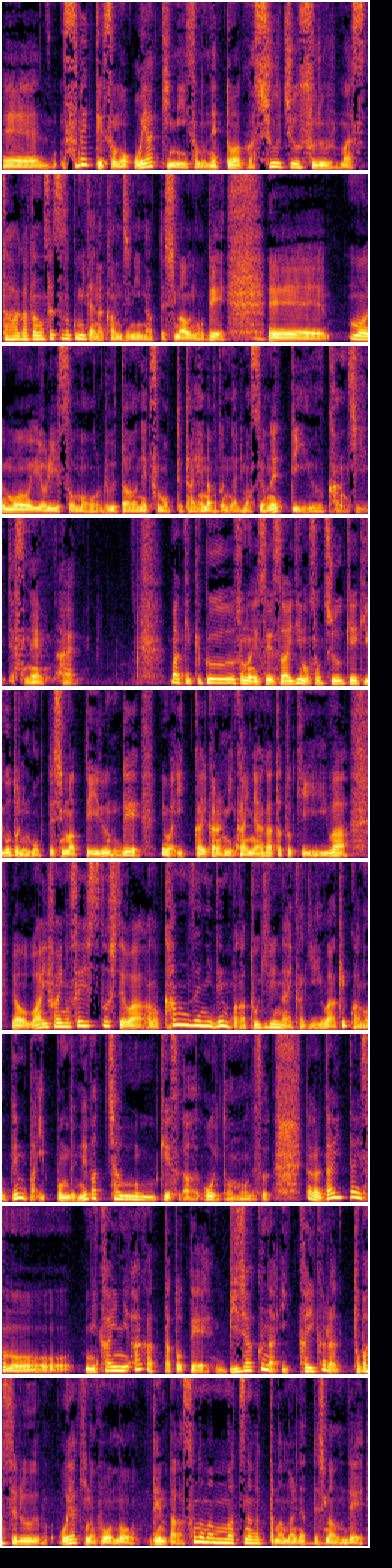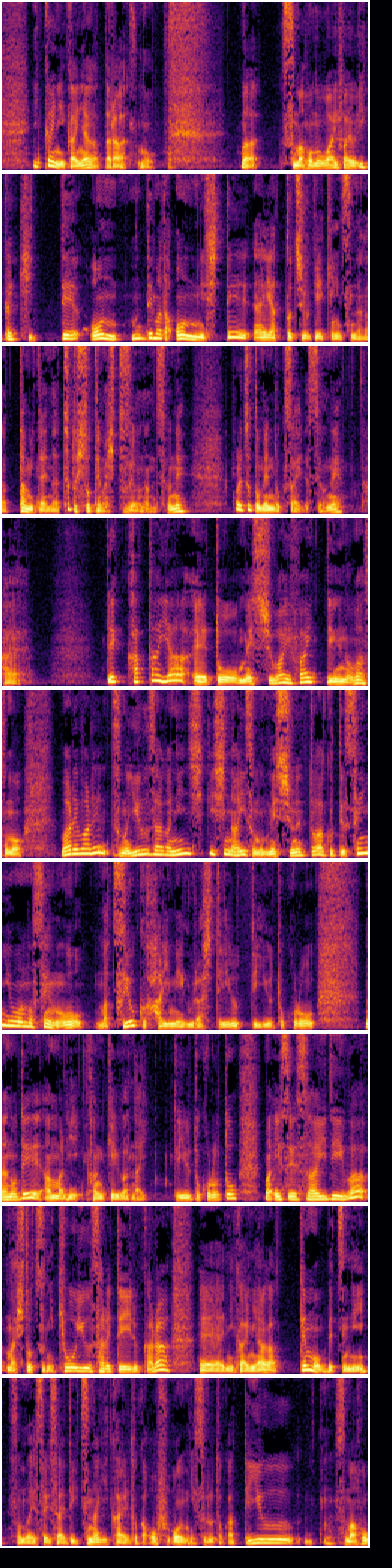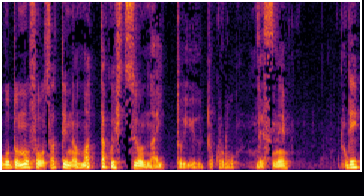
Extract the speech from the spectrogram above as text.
えー、全てその親機にそのネットワークが集中する、まあ、スター型の接続みたいな感じになってしまうので、えー、もうもうよりそのルーターは熱持って大変なことになりますよねっていう感じですね。はい。まあ結局その SSID もその中継機ごとに持ってしまっているんで、要は1階から2階に上がった時は、Wi-Fi の性質としては、あの完全に電波が途切れない限りは結構あの電波1本で粘っちゃうケースが多いと思うんです。だから大体その2階に上がったとて微弱な1階から飛ばせる親機の方の電波がそのまんま繋がったまんまになってしまうんで1階2階に上がったらそのまあ、スマホの Wi-Fi を一回切って、オン、でまたオンにして、やっと中継機につながったみたいな、ちょっと一手間必要なんですよね。これちょっとめんどくさいですよね。はい。で、型や、えっ、ー、と、メッシュ Wi-Fi っていうのは、その、我々、そのユーザーが認識しない、そのメッシュネットワークっていう専用の線を、まあ、強く張り巡らしているっていうところなので、あんまり関係がない。っていうところと、まあ、SSID はまあ一つに共有されているから、えー、2階に上がっても別にその SSID つなぎ替えるとかオフオンにするとかっていうスマホごとの操作っていうのは全く必要ないというところですね。で、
